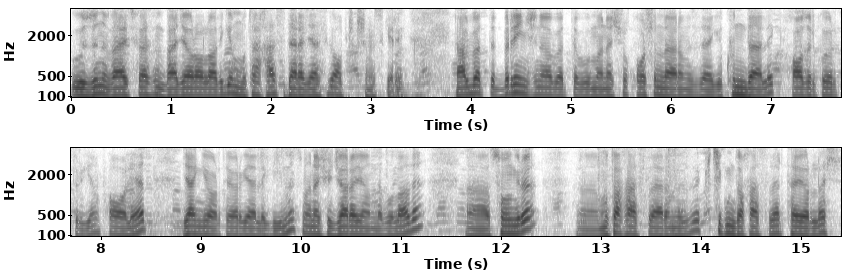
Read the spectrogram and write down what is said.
o'zini vazifasini bajara oladigan mutaxassis darajasiga olib chiqishimiz kerak. Albatta birinchi navbatda bu mana shu qo'shinlarimizdagi kundalik hozir ko'rib turgan faoliyat jangovar tayyorgarlik deymiz mana shu jarayonda bo'ladi. E, so'ngra mutaxassislarimizni kichik mutaxassislar tayyorlash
